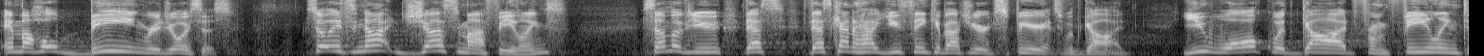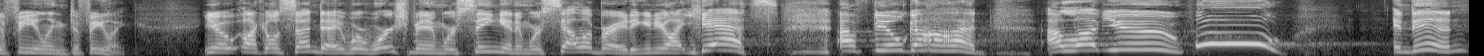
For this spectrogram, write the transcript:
and my whole being rejoices. So it's not just my feelings. Some of you, that's, that's kind of how you think about your experience with God. You walk with God from feeling to feeling to feeling. You know, like on Sunday, we're worshiping and we're singing and we're celebrating, and you're like, Yes, I feel God. I love you. Woo! And then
